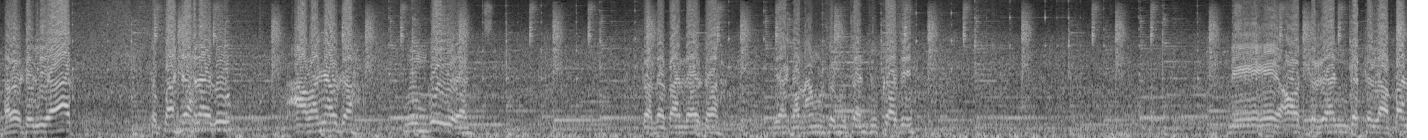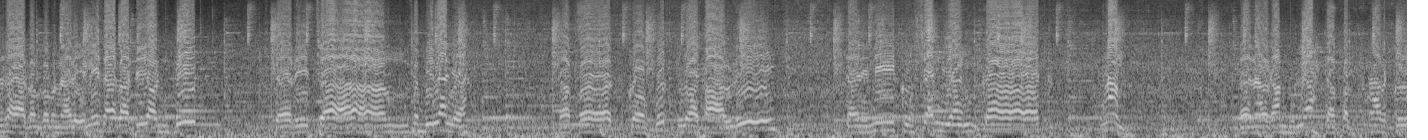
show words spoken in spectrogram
Kalau dilihat depan sana itu awannya udah ngumpul ya. Tanda-tanda udah ya karena musim hujan juga sih. Ini orderan ke-8 saya teman-teman. Hari ini saya tadi on beat dari jam 9 ya. Dapat GoFood dua kali. Dan ini kusen yang ke-6 dan Alhamdulillah dapat kargo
